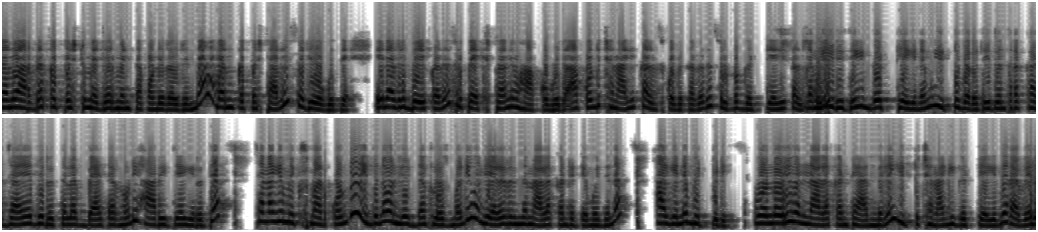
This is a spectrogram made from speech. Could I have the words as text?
ನಾನು ಅರ್ಧ ಕಪ್ ಅಷ್ಟು ಮೆಜರ್ಮೆಂಟ್ ತಗೊಂಡಿರೋದ್ರಿಂದ ಒಂದ್ ಕಪ್ ಅಷ್ಟು ಹಾಲು ಸರಿ ಹೋಗುತ್ತೆ. ಏನಾದ್ರೂ ಬೇಕಂದ್ರೆ ಸ್ವಲ್ಪ ಎಕ್ಸ್ಟ್ರಾ ನೀವು ಹಾಕೋಬಹುದು ಹಾಕೊಂಡು ಚೆನ್ನಾಗಿ ಕಲ್ಸ್ಕೋಬೇಕಾಗುತ್ತೆ. ಸ್ವಲ್ಪ ಗಟ್ಟಿಯಾಗಿ ಕಲ್ಸ್ ಈ ರೀತಿಯಾಗಿ ಗಟ್ಟಿಯಾಗಿ ನಮ್ಗೆ ಇಟ್ಟು ಬರುತ್ತೆ. ಇದೊಂಥರ ಕಜಾಯದ ಇರುತ್ತಲ್ಲ ಬ್ಯಾಟರ್ ನೋಡಿ ಆ ರೀತಿಯಾಗಿ ಇರುತ್ತೆ. ಚೆನ್ನಾಗಿ ಮಿಕ್ಸ್ ಮಾಡ್ಕೊಂಡು ಇದನ್ನ ಒಂದ್ ಲಿಡ್ನ ಕ್ಲೋಸ್ ಮಾಡಿ ಒಂದ್ ಎರಡರಿಂದ ನಾಲ್ಕು ಗಂಟೆ ಟೈಮ್ ಇದನ್ನ ಹಾಗೇನೆ ಬಿಟ್ಬಿಡಿ. ನೋಡಿ ಒಂದ್ ನಾಲ್ಕು ಗಂಟೆ ಆದ್ಮೇಲೆ ಹಿಟ್ಟು ಚೆನ್ನಾಗಿ ಗಟ್ಟಿಯಾಗಿದೆ ರವೆ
